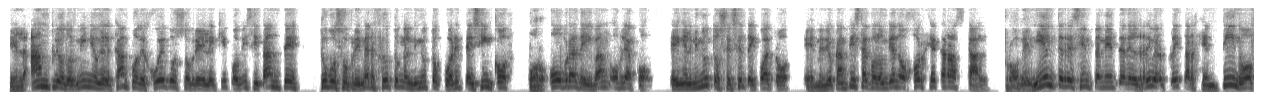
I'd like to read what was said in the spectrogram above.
El amplio dominio en el campo de juego sobre el equipo visitante tuvo su primer fruto en el minuto 45 por obra de Iván Obliakov. En el minuto 64, el mediocampista colombiano Jorge Carrascal, proveniente recientemente del River Plate argentino,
